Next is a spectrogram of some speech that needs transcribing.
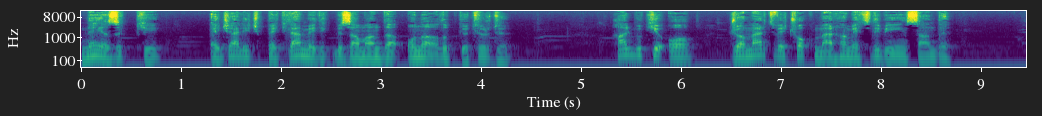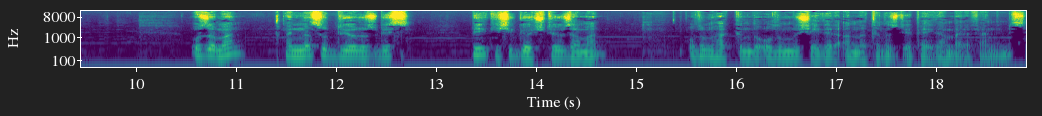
Ne yazık ki ecel hiç beklenmedik bir zamanda onu alıp götürdü. Halbuki o cömert ve çok merhametli bir insandı. O zaman hani nasıl diyoruz biz bir kişi göçtüğü zaman onun hakkında olumlu şeyleri anlatınız diyor Peygamber Efendimiz.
